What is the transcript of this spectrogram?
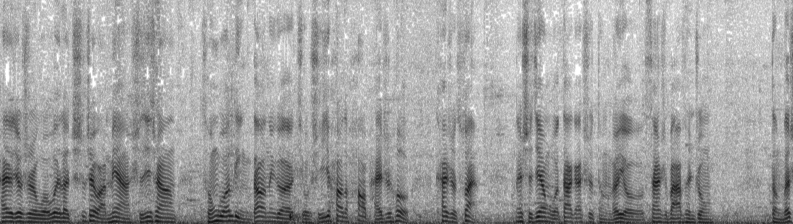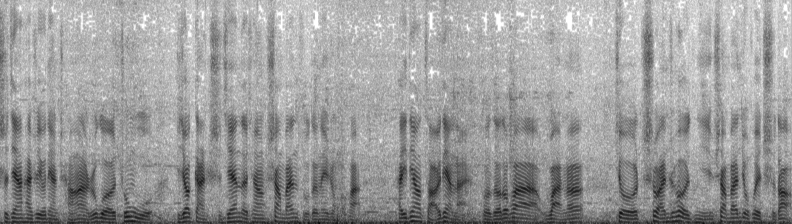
还有就是我为了吃这碗面啊，实际上从我领到那个九十一号的号牌之后开始算，那时间我大概是等了有三十八分钟，等的时间还是有点长啊。如果中午比较赶时间的，像上班族的那种的话，他一定要早一点来，否则的话晚了就吃完之后你上班就会迟到。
